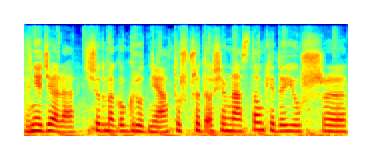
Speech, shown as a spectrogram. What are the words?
w niedzielę, 7 grudnia, tuż przed 18, kiedy już e,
